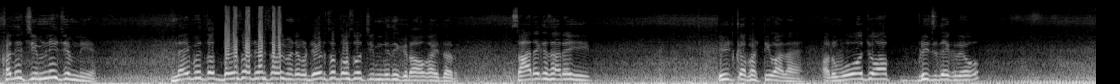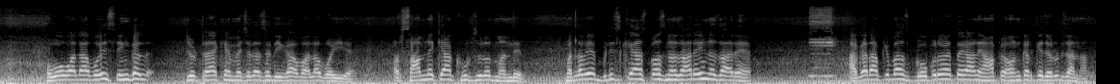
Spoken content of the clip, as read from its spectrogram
खाली चिमनी चिमनी है। नहीं भी तो 200 डेढ़ सौ मेरे को डेढ़ सौ दो सौ चिमनी दिख रहा होगा इधर। सारे के सारे ही ईट का भट्टी वाला है। और वो जो आप ब्रिज देख रहे हो, वो वाला, वही सिंगल जो ट्रैक है मेचरा से दीघा वाला, वही है। और सामने क्या खूबसूरत मंदिर। मतलब ये ब्रिज के आसपास नज़ारे ही नज़ारे हैं। अगर आपके पास गोप्रो है तो यार यहाँ पे ऑन करके ज़रूर जाना।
